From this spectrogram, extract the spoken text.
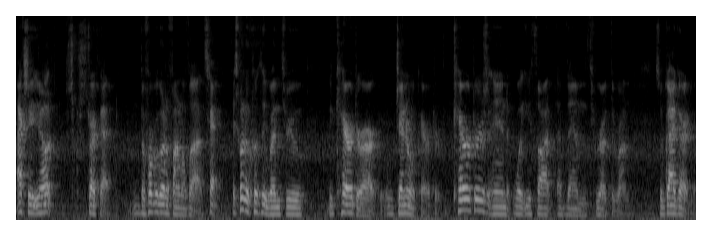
Actually, you know what? Strike that. Before we go to final thoughts, Okay. I just want to quickly run through the character arc, general character characters, and what you thought of them throughout the run. So, Guy Gardner,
